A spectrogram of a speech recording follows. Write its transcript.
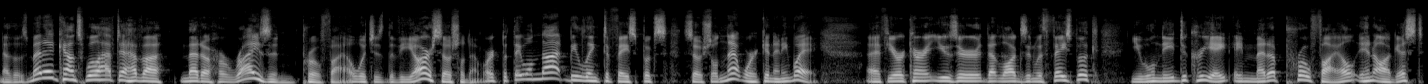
Now, those Meta accounts will have to have a Meta Horizon profile, which is the VR social network, but they will not be linked to Facebook's social network in any way. Uh, if you're a current user that logs in with Facebook, you will need to create a Meta profile in August.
